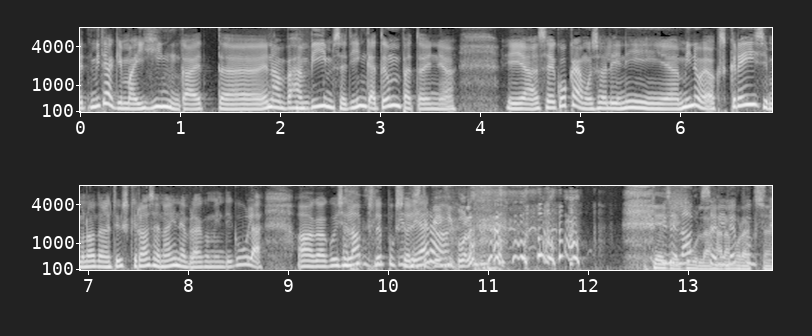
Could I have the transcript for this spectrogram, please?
et midagi ma ei hinga, et enam-vähem viimsed hingetõmbed on ju. ja see kogemus oli nii minu jaoks crazy, ma loodan, et ükski rase naine praegu mind ei kuule, aga kui see laps lõpuks oli ära keegi ei kuule, ära muretse.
